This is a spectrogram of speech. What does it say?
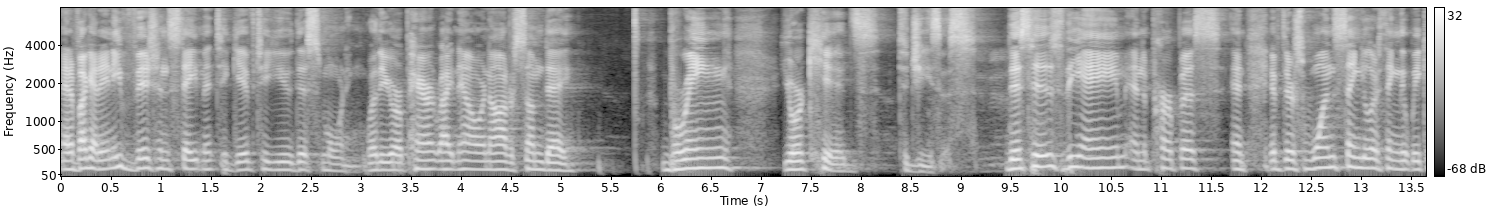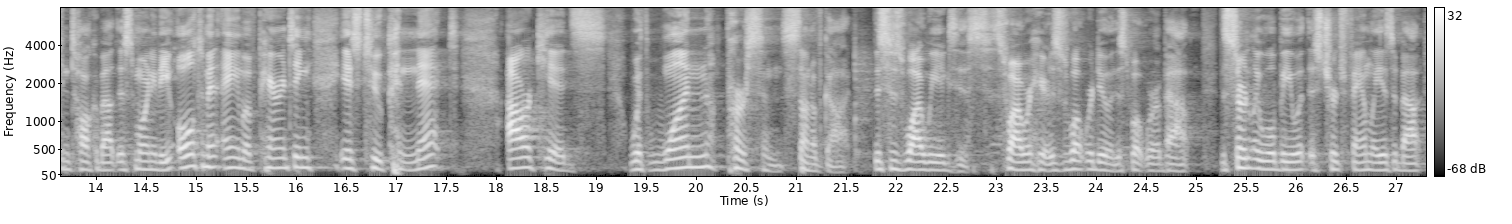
And if I got any vision statement to give to you this morning, whether you're a parent right now or not, or someday, bring your kids to Jesus. This is the aim and the purpose. And if there's one singular thing that we can talk about this morning, the ultimate aim of parenting is to connect our kids with one person, Son of God. This is why we exist. This is why we're here. This is what we're doing. This is what we're about. This certainly will be what this church family is about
